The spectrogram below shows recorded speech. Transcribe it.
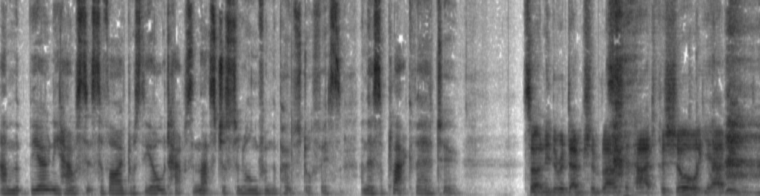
and the, the only house that survived was the old house and that's just along from the post office and there's a plaque there too Certainly the redemption Blandford had for sure. Yeah, I mean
